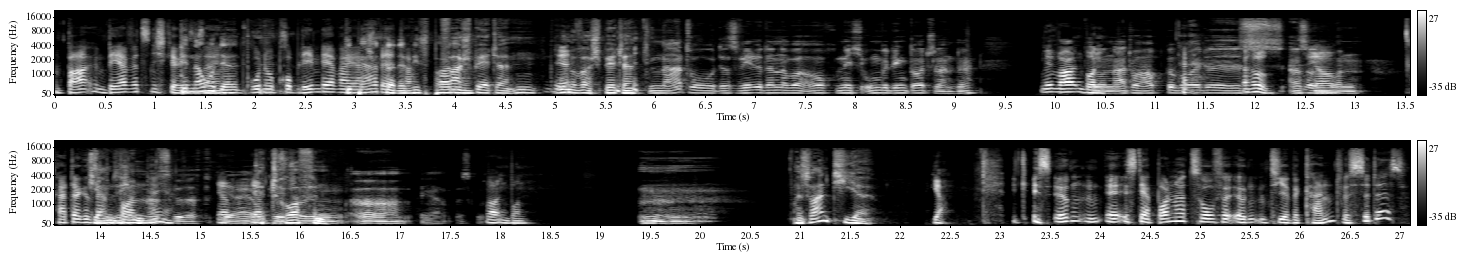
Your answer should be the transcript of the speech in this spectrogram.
Ein, Bar, ein Bär wird's nicht gewesen Genau, sein. der- Bruno Problembär war Die ja Bertha, später. der War Wiesbaden. später. Hm. Bruno Ja. war später. NATO, das wäre dann aber auch nicht unbedingt Deutschland, ne? Wir waren in So, Bonn. NATO-Hauptgebäude ist. Ach so, Achso, ja. Bonn. Hat er haben gesagt, sich Bonn. Ja, hast ja. gesagt. Ja, Ja, ja, ja. okay, Getroffen. Oh, ja, ist gut. War in Bonn. Hm. Es war ein Tier. Ja. Ist, irgendein, äh, ist der Bonner Zoo für irgendein Tier bekannt? Wisst ihr das?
